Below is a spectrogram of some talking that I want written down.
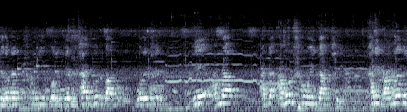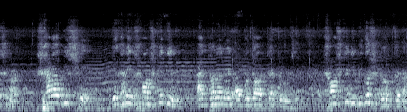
যে কথাটি বলেছেন, সাইফুল বাবু বলেছেন, যে আমরা একটা এমন সময় যাচ্ছি, খালি বাংলাদেশে নয়, সারা বিশ্বে যেখানে সংস্কৃতি এক ধরনের অপচর্চা চলছে। সংস্কৃতি বিকশিত হচ্ছে না।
